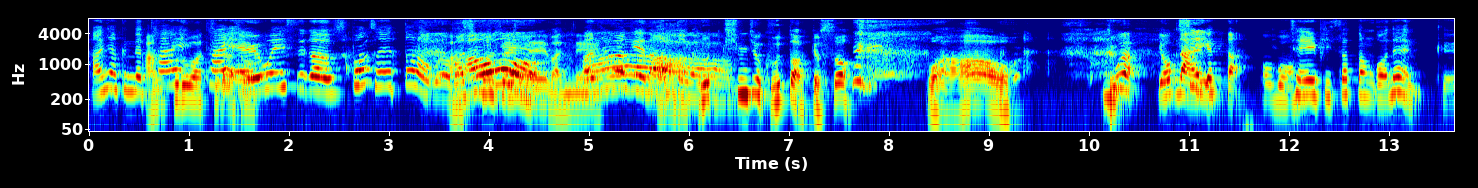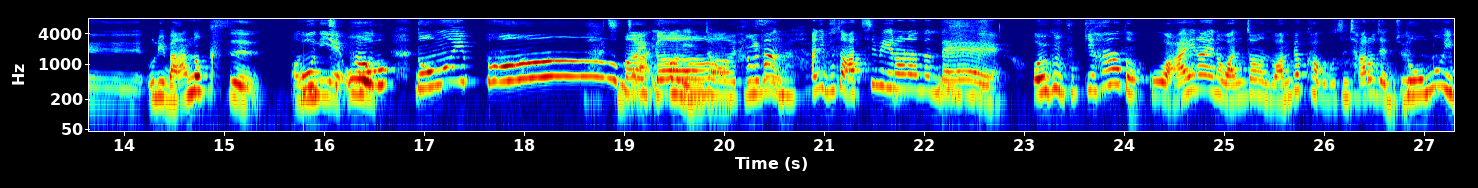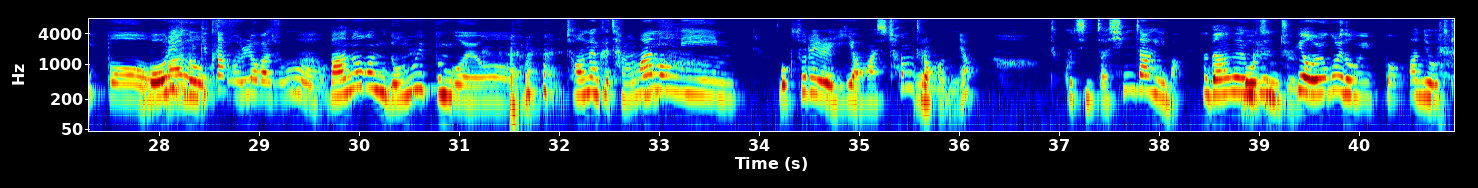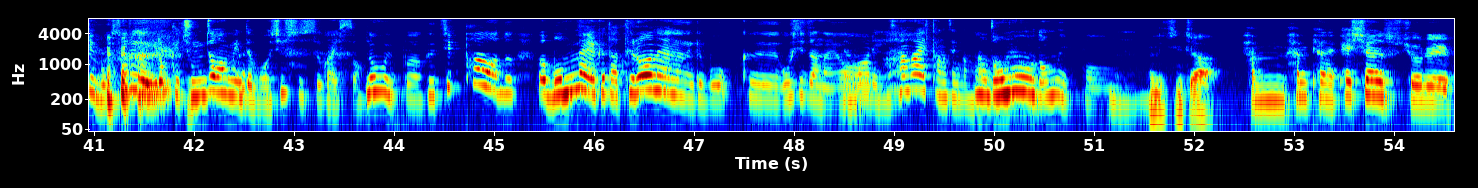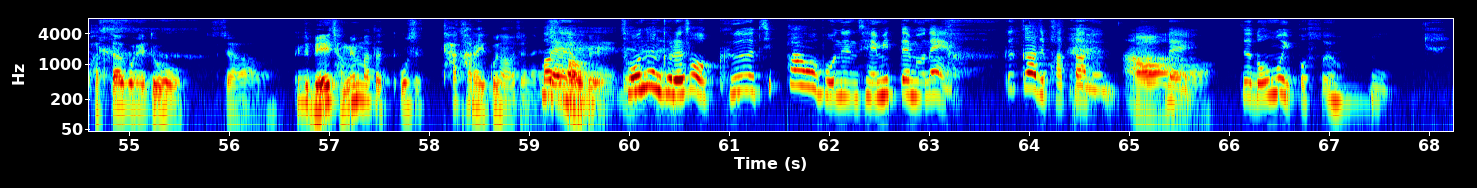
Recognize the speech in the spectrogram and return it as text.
아니야, 근데 타이, Thai Airways가 스폰서 했더라고요. 아, 마지막에. 스폰서했네, 맞네. 마지막에 아, 아, 나왔더라고 요. 그것, 심지어 그것도 아꼈어? wow. 그- 뭐야, 역시. 나 알겠다. 어, 뭐. 제일 비쌌던 거는 그 우리 만옥쓰 언니의 옷, 옷, 옷. 너무 이뻐. 진짜 my god. 이건 인정. 항상 이건- 아니 무슨 아침에 일어났는데 얼굴 붓기 하나도 없고 아이라이너 완전 완벽하고 무슨 자로 잰 줄. 너무 이뻐. 머리도 만옥쓰. 이렇게 딱 올려가지고. 만옥 언니 너무 이쁜 거예요. 저는 그 장만홍님 목소리를 이 영화에서 처음 들었거든요. 듣고 진짜 심장이 막 나는 멋진 그, 줄. 그냥 얼굴이 너무 이뻐. 아니 어떻게 목소리가 이렇게 중저음인데 멋있을 수가 있어. 너무 이뻐요. 그 치파오도 막 몸매 이렇게 다 드러내는 게 뭐, 그 옷이잖아요. 내 머리 상하이탕 생각나. 어, 너무 너무 이뻐. 음. 근데 진짜 한, 한 편의 패션 쇼를 봤다고 해도 진짜. 근데 매 장면마다 옷을 다 갈아입고 나오잖아요. 맞아요. 네, 저는 네. 그래서 그 치파오 보는 재미 때문에 끝까지 봤다는. 아, 네. 진짜 너무 이뻤어요. 음. 어.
